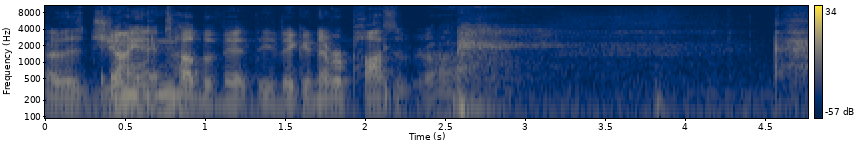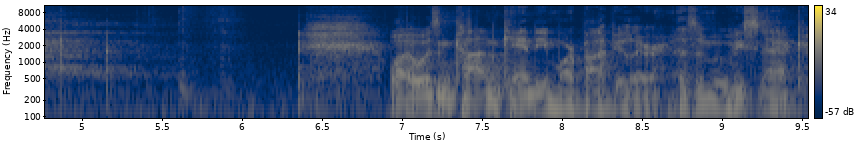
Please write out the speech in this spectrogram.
Out of this giant and- tub of it, they, they could never possibly. Why wasn't cotton candy more popular as a movie snack?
